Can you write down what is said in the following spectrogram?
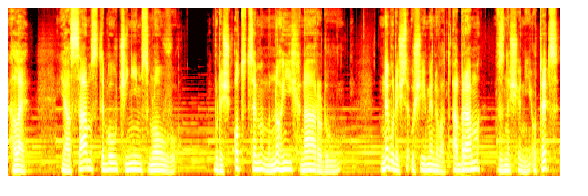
Hle, já sám s tebou činím smlouvu. Budeš otcem mnohých národů. Nebudeš se už jmenovat Abram, vznešený otec,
